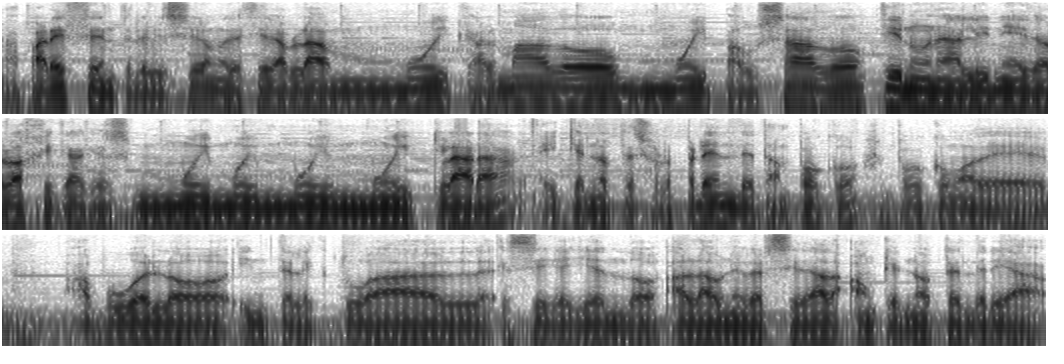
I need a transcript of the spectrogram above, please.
aparece en televisión, es decir, habla muy calmado, muy pausado, tiene una línea ideológica que es muy, muy, muy, muy clara y que no te sorprende tampoco, un poco como de abuelo intelectual que sigue yendo a la universidad, aunque no tendría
